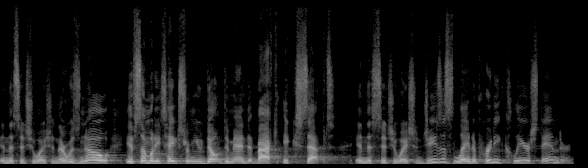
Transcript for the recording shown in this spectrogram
in this situation. There was no if somebody takes from you, don't demand it back except in this situation. Jesus laid a pretty clear standard.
